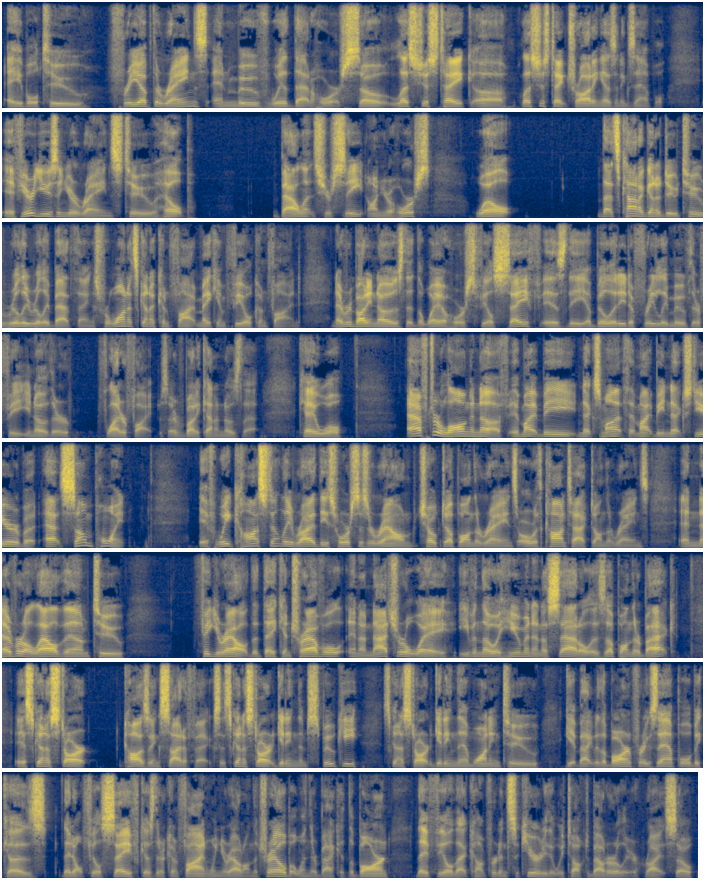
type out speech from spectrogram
able to free up the reins and move with that horse. So let's just take uh, let's just take trotting as an example. If you're using your reins to help balance your seat on your horse, well, that's kind of going to do two really really bad things. For one, it's going to confine make him feel confined. And everybody knows that the way a horse feels safe is the ability to freely move their feet, you know, their flight or fight. So everybody kind of knows that. Okay, well, after long enough, it might be next month, it might be next year, but at some point if we constantly ride these horses around choked up on the reins or with contact on the reins and never allow them to figure out that they can travel in a natural way, even though a human in a saddle is up on their back, it's going to start causing side effects. It's going to start getting them spooky. It's going to start getting them wanting to get back to the barn, for example, because they don't feel safe because they're confined when you're out on the trail, but when they're back at the barn, they feel that comfort and security that we talked about earlier, right? So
